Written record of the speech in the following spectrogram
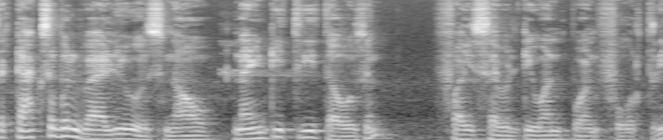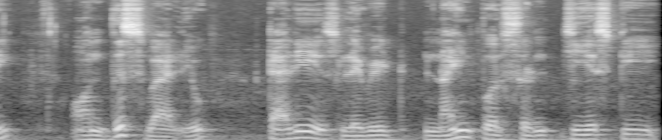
the taxable value is now 93,571.43 on this value tally is levied 9% GST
